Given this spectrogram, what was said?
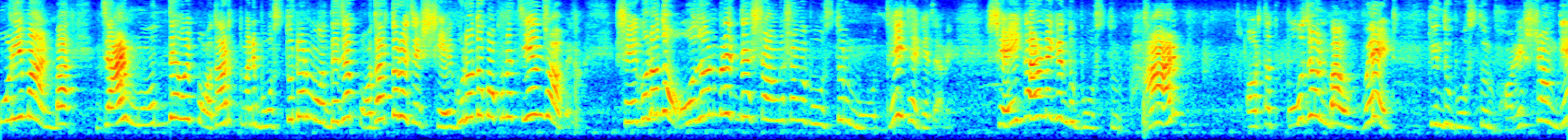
পরিমাণ বা যার মধ্যে ওই পদার্থ মানে বস্তুটার মধ্যে যে পদার্থ রয়েছে, সেগুলো তো কখনো চেঞ্জ হবে না। সেগুলো তো ওজন বৃদ্ধির সঙ্গে সঙ্গে বস্তুর মধ্যেই থেকে যাবে। সেই কারণে কিন্তু বস্তুর ভার, অর্থাৎ ওজন বা ওয়েট কিন্তু বস্তুর ভরের সঙ্গে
